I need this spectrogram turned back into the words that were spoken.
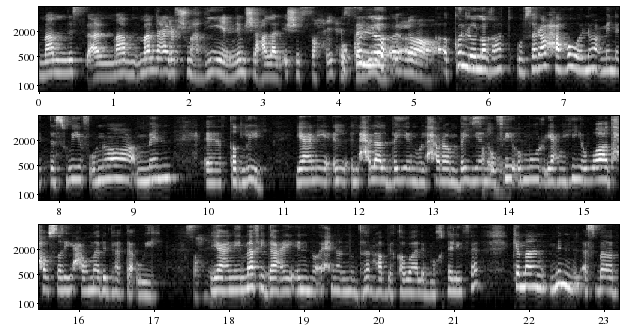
ما بنسأل ما ما بنعرف شو الدين نمشي على الإشي الصحيح السليم وكله- كله. كله لغط. وصراحة هو نوع من التسويف ونوع من آه، التضليل. يعني ال- الحلال بين والحرام بين صحيح. وفي أمور يعني هي واضحة وصريحة وما بدها تأويل. صحيح. يعني ما في داعي إنه إحنا نظهرها بقوالب مختلفة. كمان من الأسباب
